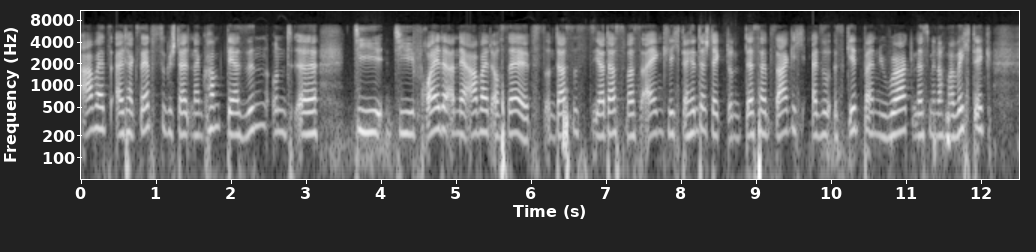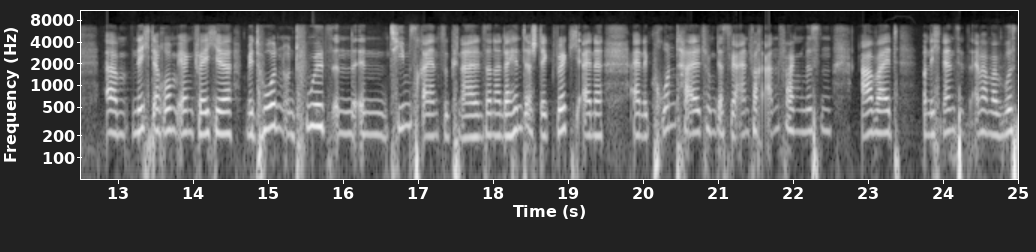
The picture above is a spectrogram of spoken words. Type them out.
Arbeitsalltag selbst zu gestalten, dann kommt der Sinn und äh, die, die Freude an der Arbeit auch selbst. Und das ist ja das, was eigentlich dahinter steckt. Und deshalb sage ich, also es geht bei New Work, und das ist mir nochmal wichtig, ähm, nicht darum, irgendwelche Methoden und Tools in, in Teams reinzuknallen, sondern dahinter steckt wirklich eine, eine Grundhaltung, dass wir einfach anfangen müssen, Arbeit, und ich nenne es jetzt einfach mal bewusst,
